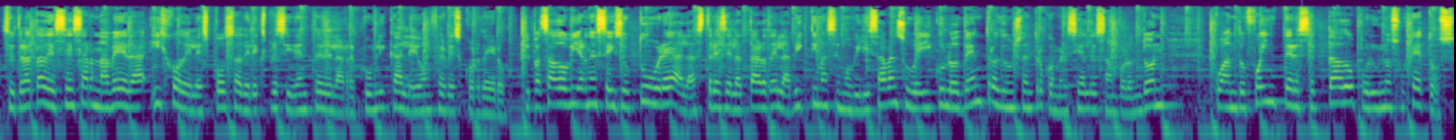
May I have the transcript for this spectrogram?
Se trata de César Naveda, hijo de la esposa del expresidente de la República, León Febres Cordero. El pasado viernes 6 de octubre, a las 3 de la tarde, la víctima se movilizaba en su vehículo dentro de un centro comercial de San Borondón cuando fue interceptado por unos sujetos.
